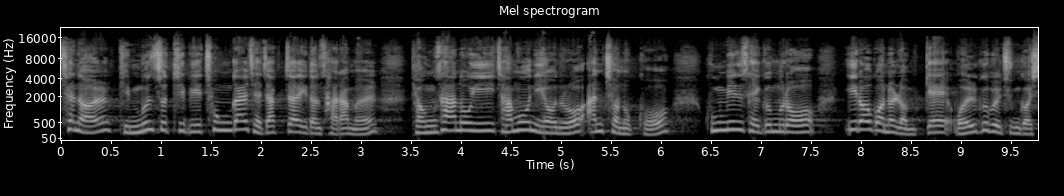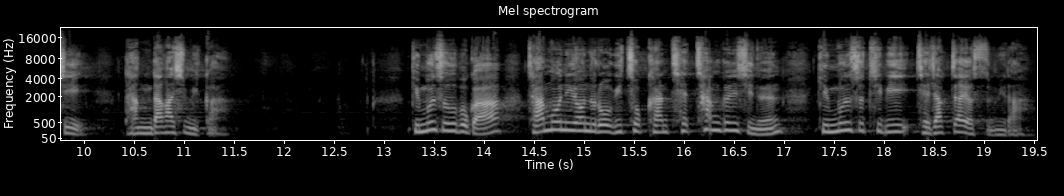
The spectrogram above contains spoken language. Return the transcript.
채널 김문수 TV 총괄 제작자이던 사람을 경사노위 자문위원으로 앉혀놓고 국민 세금으로 1억 원을 넘게 월급을 준 것이 당당하십니까? 김문수 후보가 자문위원으로 위촉한 최창근 씨는 김문수 TV 제작자였습니다.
